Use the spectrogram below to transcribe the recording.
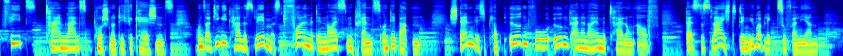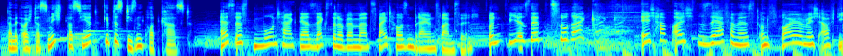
Feeds, Timelines, Push-Notifications. Unser digitales Leben ist voll mit den neuesten Trends und Debatten. Ständig ploppt irgendwo irgendeine neue Mitteilung auf. Da ist es leicht, den Überblick zu verlieren. Damit euch das nicht passiert, gibt es diesen Podcast. Es ist Montag, der 6. November 2023 und wir sind zurück. Ich habe euch sehr vermisst und freue mich auf die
